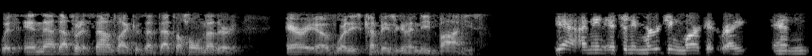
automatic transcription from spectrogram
within that? That's what it sounds like, is that that's a whole nother area of where these companies are going to need bodies. Yeah, I mean it's an emerging market, right? And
